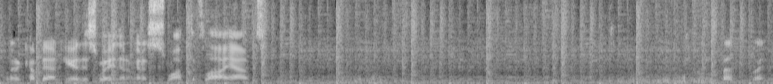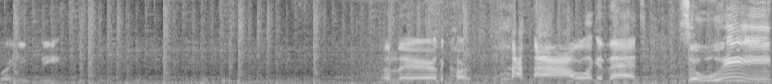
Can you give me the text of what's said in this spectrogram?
I'm going to come down here this way, and then I'm going to swap the fly out. About right where I need to be. And there the carp. Ha ha! Look at that! Sweet!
